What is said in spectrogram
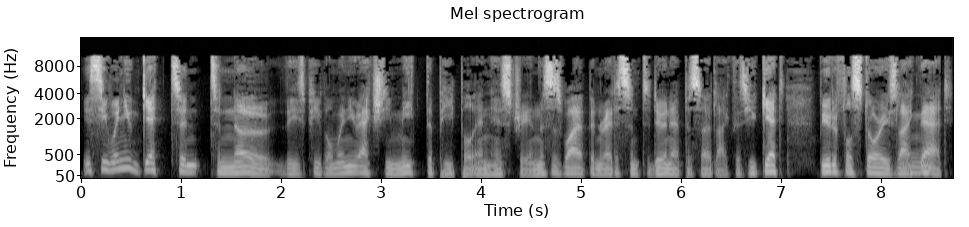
You see, when you get to, to know these people, when you actually meet the people in history, and this is why I've been reticent to do an episode like this, you get beautiful stories like Mm. that.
